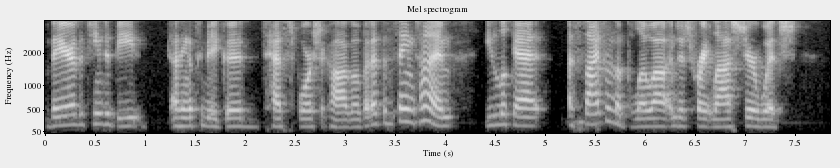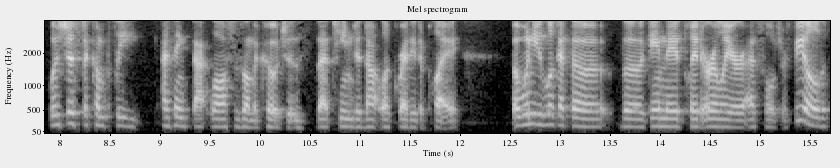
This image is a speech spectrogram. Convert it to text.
they're the team to beat. I think it's going to be a good test for Chicago. But at the same time, you look at aside from the blowout in Detroit last year, which was just a complete, I think that loss is on the coaches. That team did not look ready to play. But when you look at the the game they had played earlier at Soldier Field,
